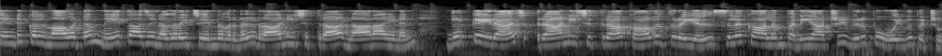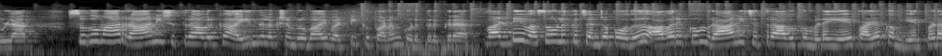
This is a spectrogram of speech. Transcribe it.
திண்டுக்கல் மாவட்டம் நேதாஜி நகரைச் சேர்ந்தவர்கள் ராணி சித்ரா நாராயணன் துர்க்கைராஜ் ராணி சித்ரா காவல்துறையில் சில காலம் பணியாற்றி விருப்ப ஓய்வு பெற்றுள்ளார். சுகுமார் ராணி சித்ராவிற்கு ஐந்து லட்சம் ரூபாய் வட்டிக்கு பணம் கொடுத்திருக்கிறார். வட்டி வசூலுக்கு சென்றபோது அவருக்கும் ராணி சித்ராவுக்கும் இடையே பழக்கம் ஏற்பட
